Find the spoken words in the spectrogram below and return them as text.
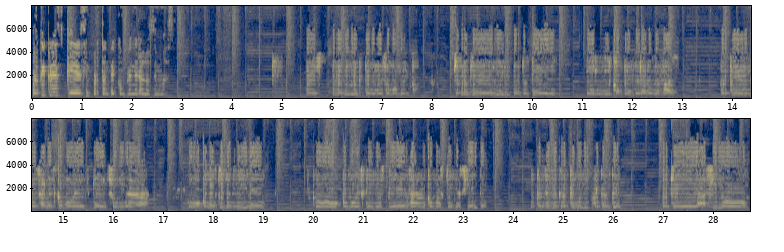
¿Por qué crees que es importante comprender a los demás? Pues lo mismo que en ese momento yo creo que es muy importante el comprender a los demás porque no sabes cómo es que su vida o cómo es que ellos viven o cómo es que ellos piensan cómo es que ellos sienten. Entonces yo creo que es muy importante porque así no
